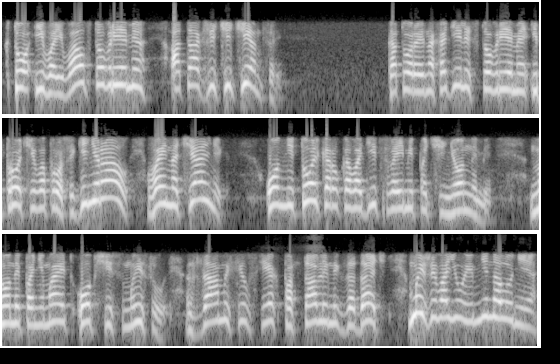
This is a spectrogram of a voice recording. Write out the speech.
кто и воевал в то время, а также чеченцы, которые находились в то время и прочие вопросы. Генерал, военачальник, он не только руководит своими подчиненными, но он и понимает общий смысл, замысел всех поставленных задач. Мы же воюем не на Луне,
